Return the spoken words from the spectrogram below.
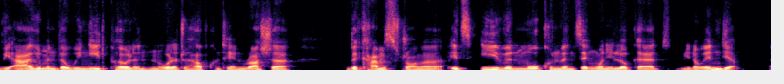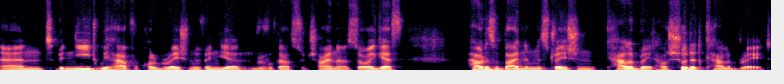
the argument that we need Poland in order to help contain Russia becomes stronger. It's even more convincing when you look at, you know, India and the need we have for collaboration with India with regards to China. So I guess how does the Biden administration calibrate? How should it calibrate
